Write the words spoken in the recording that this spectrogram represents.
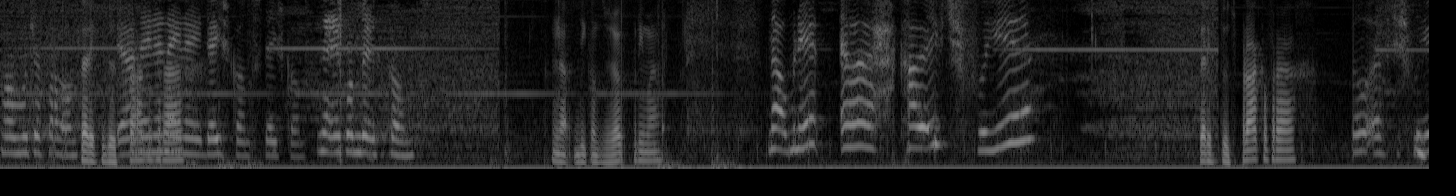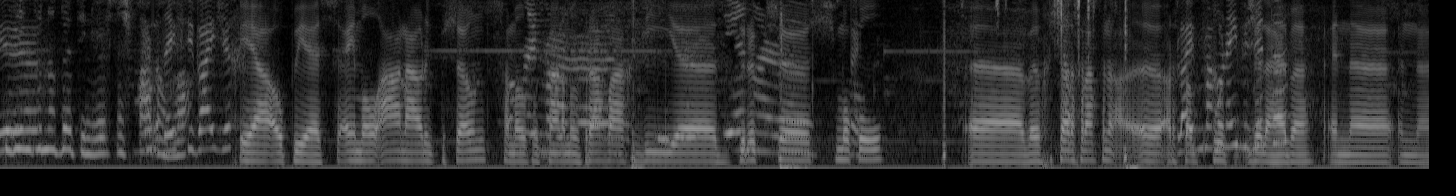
Maar we moeten even aan. Sterretje doet Ja, nee, nee, nee, nee. Deze kant, deze kant. Nee, ik aan deze kant. Nou, die kant is ook prima. Nou, meneer, eh, ik ga u eventjes fouilleren. Sterretje doet spraakaanvraag. Zo, eventjes fouilleren. 2313, u heeft een Wat heeft hij bij zich? Ja, OPS. Eenmaal aanhouding persoon. Zou mogelijk gaan om een vrachtwagen die eh drugs eh, smokkel. Eh, we zouden graag van een uh, arrestant maar gewoon even willen zitten. hebben. En eh, een eh,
